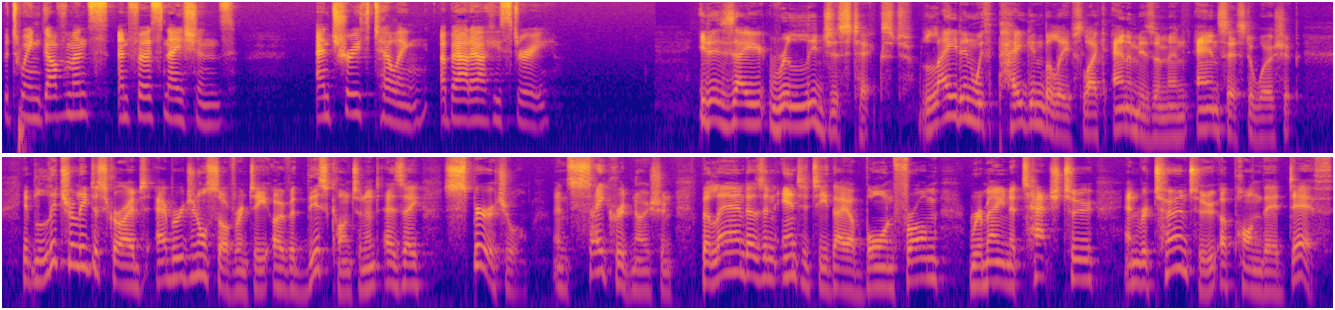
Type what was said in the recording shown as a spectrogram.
between governments and First Nations and truth telling about our history. It is a religious text, laden with pagan beliefs like animism and ancestor worship. It literally describes Aboriginal sovereignty over this continent as a spiritual and sacred notion, the land as an entity they are born from, remain attached to, and return to upon their death.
